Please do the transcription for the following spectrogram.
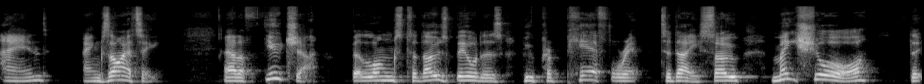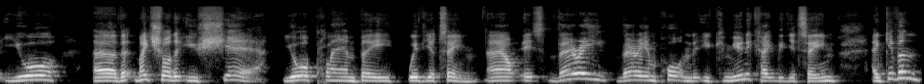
and anxiety. Now, the future belongs to those builders who prepare for it today. So make sure that you're uh, that make sure that you share your plan B with your team. Now, it's very, very important that you communicate with your team and give them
